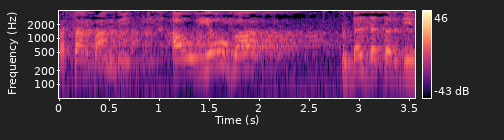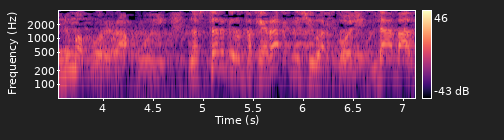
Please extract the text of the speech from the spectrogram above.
په سر باندې او یو با دلته تر دې نومه پورې راپوري نو سترګې په کې رخ نشي ورکولې دا بعض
